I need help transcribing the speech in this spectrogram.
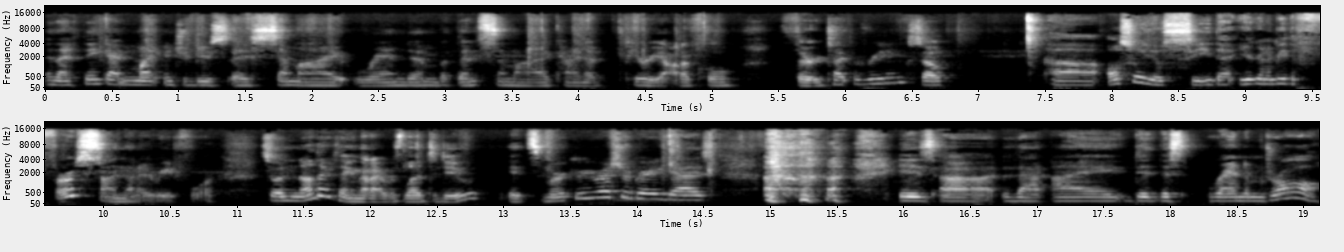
and I think I might introduce a semi-random, but then semi-kind of periodical third type of reading. So uh, also, you'll see that you're going to be the first sign that I read for. So another thing that I was led to do, it's Mercury retrograde, guys, is uh, that I did this random draw.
